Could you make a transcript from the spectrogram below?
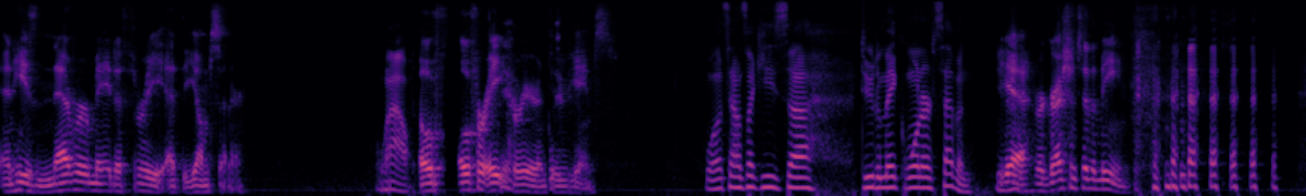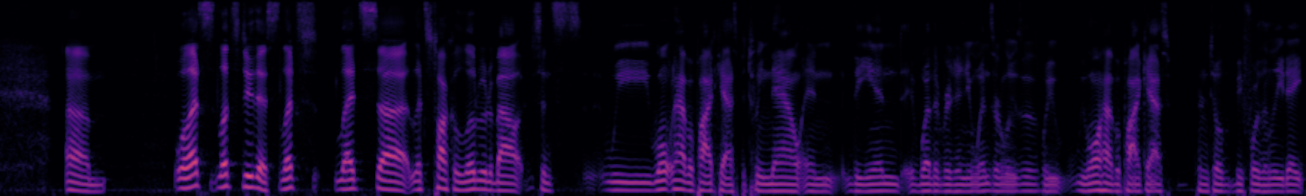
and he's never made a three at the Yum Center. Wow. 0, 0 for 8 yeah. career in three games. Well, it sounds like he's uh, due to make one or seven. Yeah, know? regression to the mean. um, well, let's let's do this. Let's let's uh, let's talk a little bit about since we won't have a podcast between now and the end, whether Virginia wins or loses. We we won't have a podcast until before the Elite Eight.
